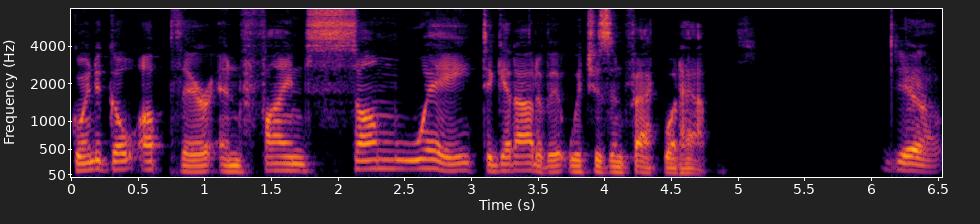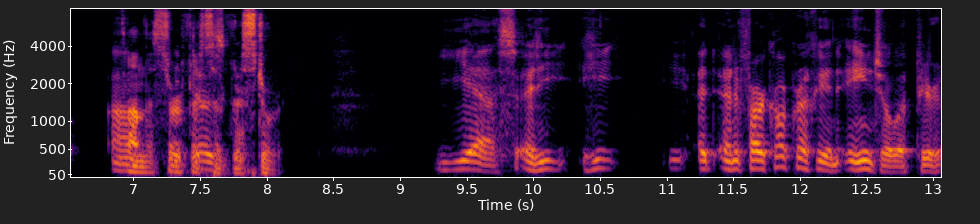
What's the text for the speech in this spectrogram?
going to go up there and find some way to get out of it, which is in fact what happens Yeah, um, on the surface of the story. Yes, and he he. And if I recall correctly, an angel appeared.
